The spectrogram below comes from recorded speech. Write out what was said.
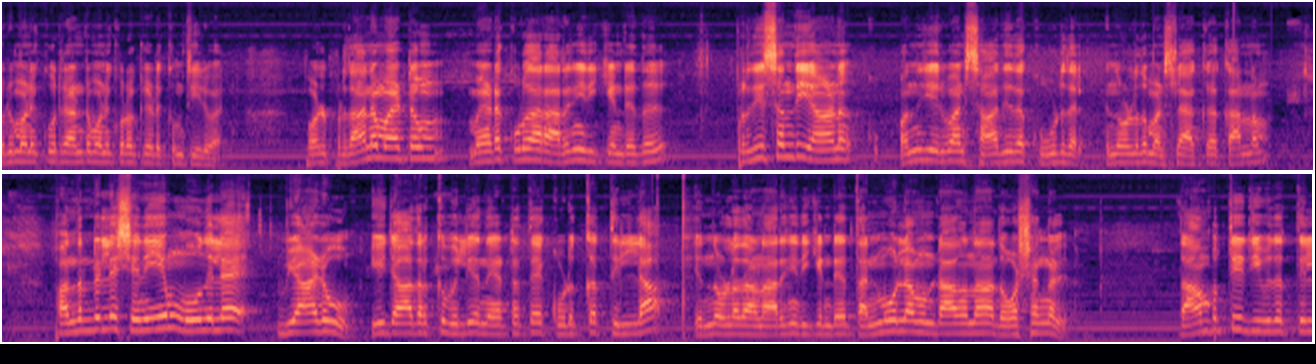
ഒരു മണിക്കൂർ രണ്ട് മണിക്കൂറൊക്കെ എടുക്കും തീരുവാൻ. അപ്പോൾ പ്രധാനമായിട്ടും മേടക്കൂറുകാർ അറിഞ്ഞിരിക്കേണ്ടത് പ്രതിസന്ധിയാണ് വന്നു ചേരുവാൻ സാധ്യത കൂടുതൽ എന്നുള്ളത് മനസ്സിലാക്കുക. കാരണം പന്ത്രണ്ടിലെ ശനിയും മൂന്നിലെ വ്യാഴവും ഈ ജാതർക്ക് വലിയ നേട്ടത്തെ കൊടുക്കത്തില്ല എന്നുള്ളതാണ് അറിഞ്ഞിരിക്കേണ്ടത്. തന്മൂലം ഉണ്ടാകുന്ന ദോഷങ്ങൾ ദാമ്പത്യ ജീവിതത്തിൽ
